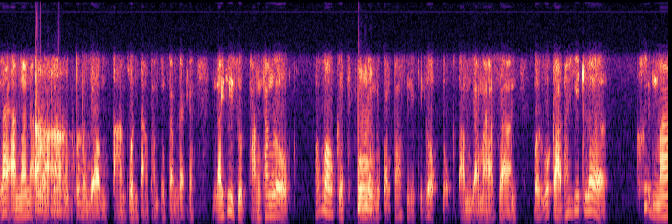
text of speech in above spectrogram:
และอันนั้นอ่าประเทศอื่นก็ไม่ยอมต่างคนต่างทำต้องการกันค้าในที่สุดพังทั้งโลก เพราะว่าเกิดอืมการค้าเศรษฐกิจโลกตกต่ำอย่างมหาศาลเปิดโอกาสให้ฮิตเลอร์ขึ้นมา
